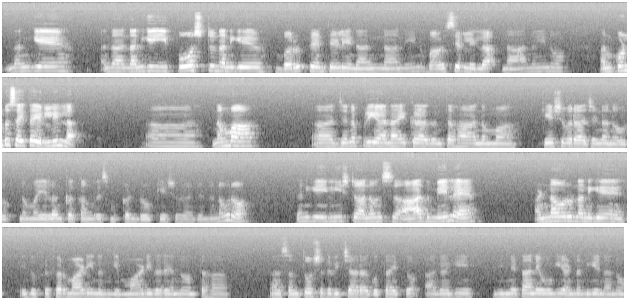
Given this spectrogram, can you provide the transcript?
ನನಗೆ ನನಗೆ ಈ ಪೋಸ್ಟ್ ನನಗೆ ಬರುತ್ತೆ ಅಂತೇಳಿ ನಾನು, ನಾನೇನು ಭಾವಿಸಿರಲಿಲ್ಲ. ನಾನೇನು ಅಂದ್ಕೊಂಡು ಸಹಿತ ಇರಲಿಲ್ಲ. ನಮ್ಮ ಜನಪ್ರಿಯ ನಾಯಕರಾದಂತಹ ನಮ್ಮ ಕೇಶವರಾಜಣ್ಣನವರು, ನಮ್ಮ ಯಲಂಕ ಕಾಂಗ್ರೆಸ್ ಮುಖಂಡರು ಕೇಶವರಾಜಣ್ಣನವರು ನನಗೆ ಇಲ್ಲಿ ಇಷ್ಟು ಅನೌನ್ಸ್ ಆದಮೇಲೆ ಅಣ್ಣವರು ನನಗೆ ಇದು ಪ್ರಿಫರ್ ಮಾಡಿ ನನಗೆ ಮಾಡಿದ್ದಾರೆ ಅನ್ನುವಂತಹ ಸಂತೋಷದ ವಿಚಾರ ಗೊತ್ತಾಯಿತು. ಹಾಗಾಗಿ ನಿನ್ನೆ ತಾನೇ ಹೋಗಿ ಅಣ್ಣನಿಗೆ ನಾನು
